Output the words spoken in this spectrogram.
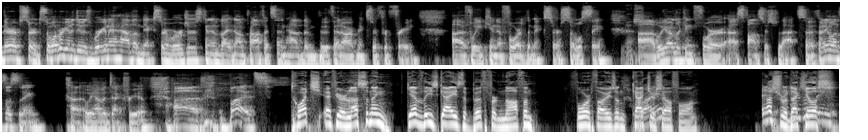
they're absurd. So what we're going to do is we're going to have a mixer. We're just going to invite nonprofits and have them booth at our mixer for free, uh, if we can afford the mixer. So we'll see. Yes. Uh, we are looking for uh, sponsors for that. So if anyone's listening, we have a deck for you. Uh, but Twitch, if you're listening, give these guys the booth for nothing. Four thousand. Catch right? yourself on. That's and, ridiculous. And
